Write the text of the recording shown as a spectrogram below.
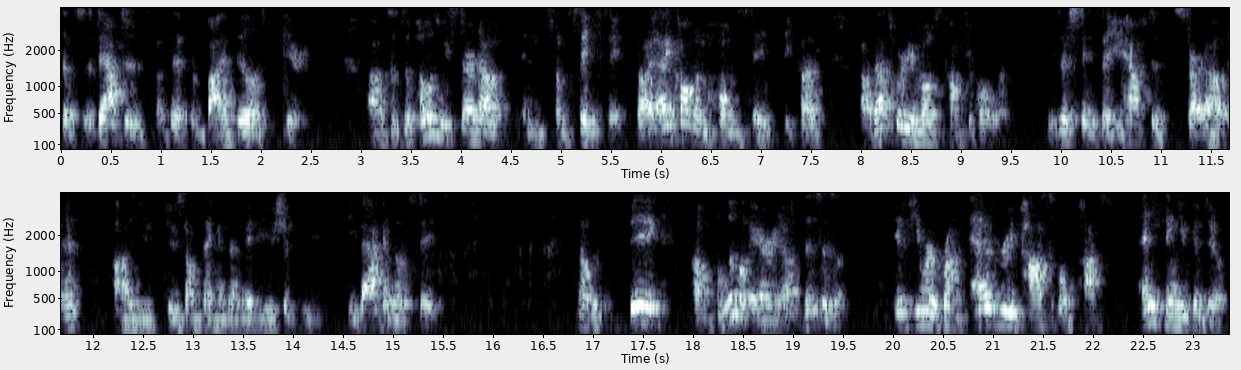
that's adapted a bit from viability theory. Uh, so suppose we start out in some safe states. So I, I call them home states because uh, that's where you're most comfortable with. These are states that you have to start out in. you do something and then maybe you should be, be back in those states. Now this big uh, blue area, this is if you were to run every possible, poss anything you can do,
